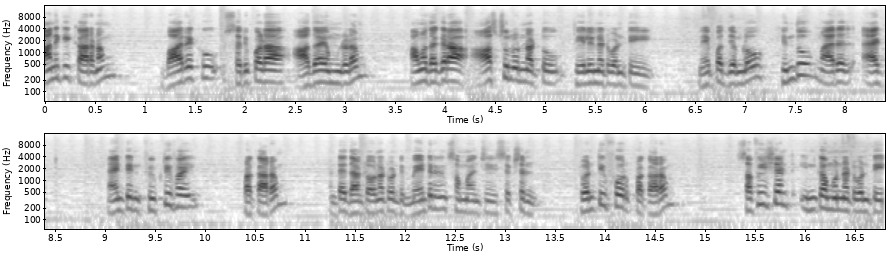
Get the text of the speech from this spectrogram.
దానికి కారణం భార్యకు సరిపడా ఆదాయం ఉండడం ఆమె దగ్గర ఆస్తులు ఉన్నట్టు తేలినటువంటి నేపథ్యంలో Hindu marriage act nineteen fifty five ప్రకారం అంటే దాంట్లో ఉన్నటువంటి మెయింటెనెన్స్ సంబంధించి సెక్షన్ ట్వంటీ ఫోర్ ప్రకారం సఫిషియంట్ ఇన్కమ్ ఉన్నటువంటి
